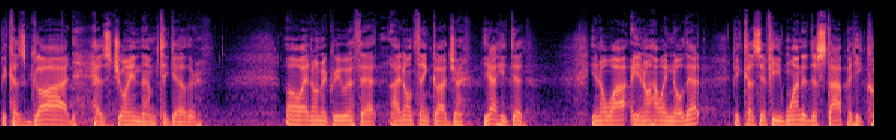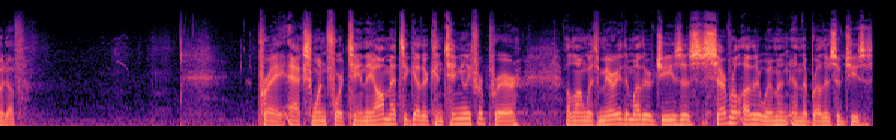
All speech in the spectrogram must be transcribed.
Because God has joined them together. Oh, I don't agree with that. I don't think God joined. Yeah, He did. You know why? You know how I know that? Because if he wanted to stop it, he could have. Pray. Acts 1:14. They all met together continually for prayer, along with Mary, the mother of Jesus, several other women, and the brothers of Jesus.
